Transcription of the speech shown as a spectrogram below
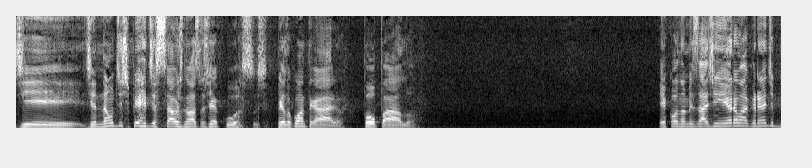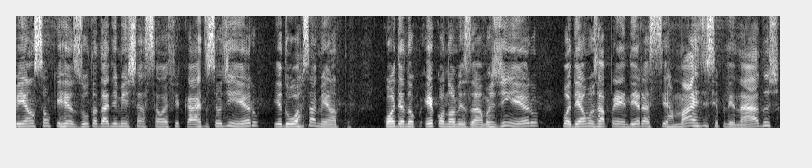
de, de não desperdiçar os nossos recursos, pelo contrário, poupá-lo. Economizar dinheiro é uma grande bênção que resulta da administração eficaz do seu dinheiro e do orçamento. Quando economizamos dinheiro, podemos aprender a ser mais disciplinados,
